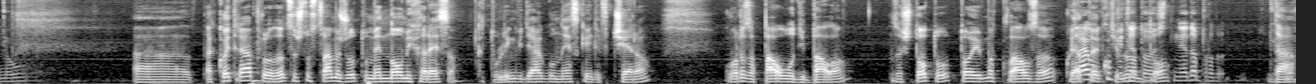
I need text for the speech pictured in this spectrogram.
Много. А, а кой трябва да продадат? Всъщност това между другото мен много ми хареса. Като линк видях го днеска или вчера. Говоря за Пауло Дибала, защото той има клауза, която Трябва е активна купите, до... т.е. не да продадат. Да.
